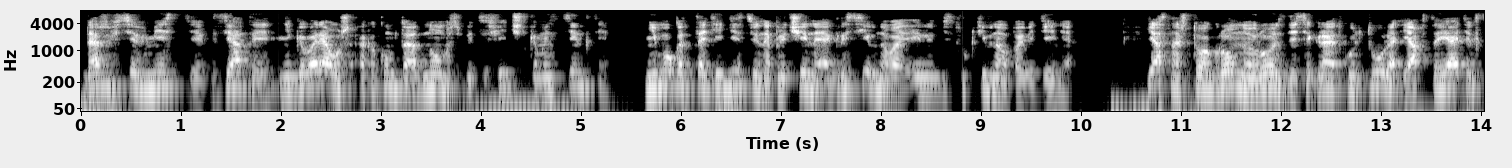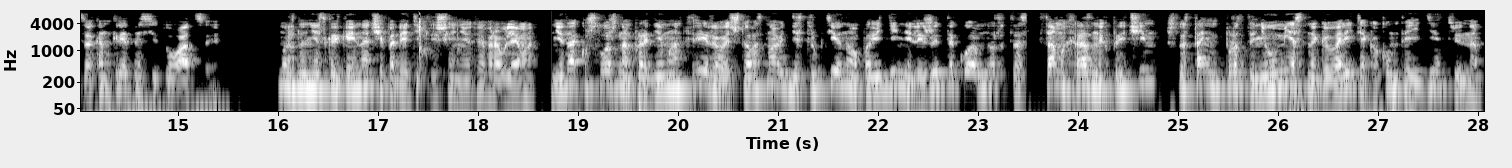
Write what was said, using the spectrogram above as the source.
даже все вместе взятые, не говоря уж о каком-то одном специфическом инстинкте, не могут стать единственной причиной агрессивного или деструктивного поведения. Ясно, что огромную роль здесь играет культура и обстоятельства конкретной ситуации. Можно несколько иначе подойти к решению этой проблемы. Не так уж сложно продемонстрировать, что в основе деструктивного поведения лежит такое множество самых разных причин, что станет просто неуместно говорить о каком-то единственном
